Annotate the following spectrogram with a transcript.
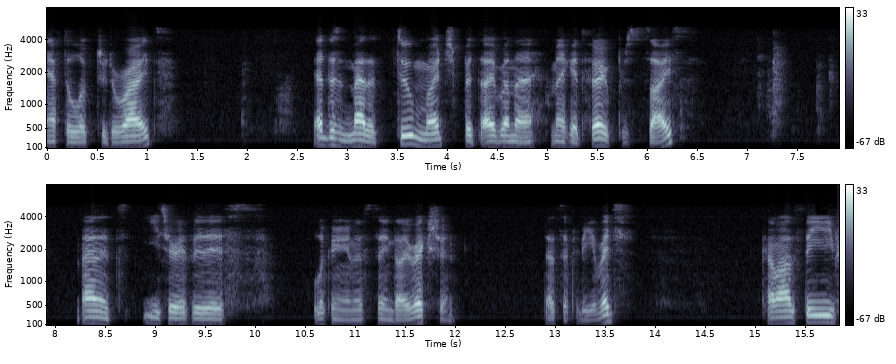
I have to look to the right. That doesn't matter too much, but I wanna make it very precise. And it's easier if it is looking in the same direction. That's it for the image. Come on, Steve.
